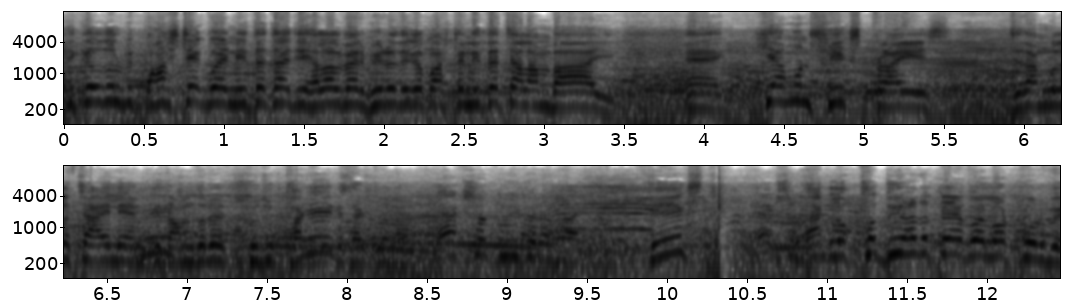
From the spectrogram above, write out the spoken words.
যে কেউ যদি পাঁচটা একবার নিতে চায় যে হেলাল ভাইয়ের ভিডিও থেকে পাঁচটা নিতে চালাম ভাই আহ, কেমন ফিক্সড প্রাইস যে দামগুলো চাইলেন কি দাম দরের সুযোগ থাকবে থাকবে না? একশো দুই করে ভাই। ফিক্সড এক লক্ষ দুই হাজার টাকা করে লট পড়বে।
